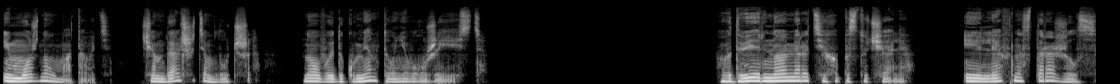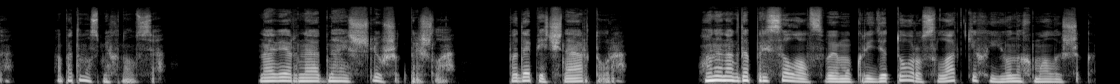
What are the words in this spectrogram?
и можно уматывать. Чем дальше, тем лучше. Новые документы у него уже есть. В дверь номера тихо постучали, и Лев насторожился, а потом усмехнулся. Наверное, одна из шлюшек пришла, подопечная Артура. Он иногда присылал своему кредитору сладких юных малышек.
